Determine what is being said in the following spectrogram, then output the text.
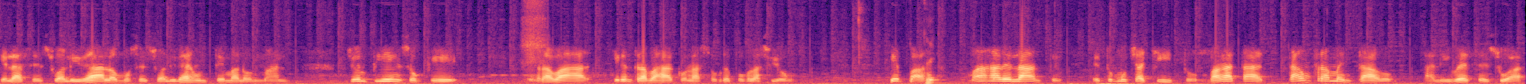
que la sexualidad, la homosexualidad es un tema normal. Yo pienso que trabaja, quieren trabajar con la sobrepoblación. ¿Qué pasa? ¿Cómo? Más adelante, estos muchachitos van a estar tan fragmentados a nivel sexual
